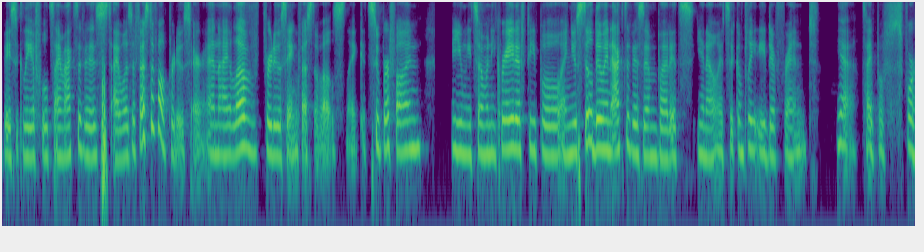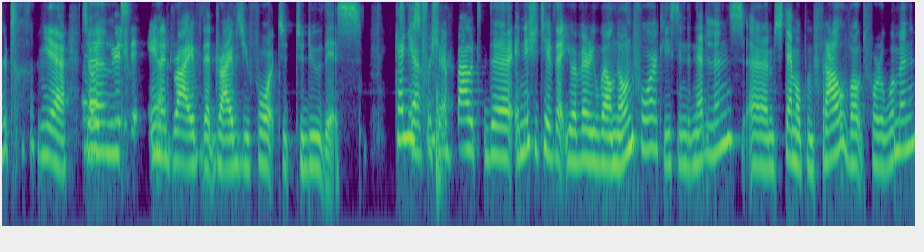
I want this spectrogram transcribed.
basically a full time activist, I was a festival producer, and I love producing festivals. Like, it's super fun you meet so many creative people and you're still doing activism but it's you know it's a completely different yeah type of sport yeah so and, it's really the inner yeah. drive that drives you forward to, to do this can you yeah, speak sure. about the initiative that you are very well known for, at least in the Netherlands, um, Stem op een vrouw, Vote for a Woman?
